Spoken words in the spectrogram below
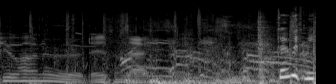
200, isn't that? Stay with me.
